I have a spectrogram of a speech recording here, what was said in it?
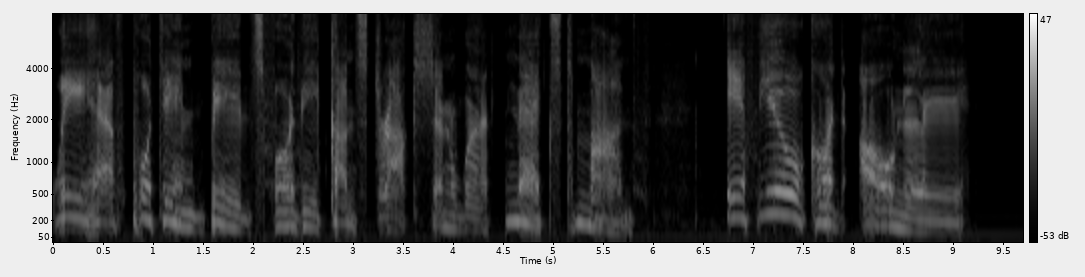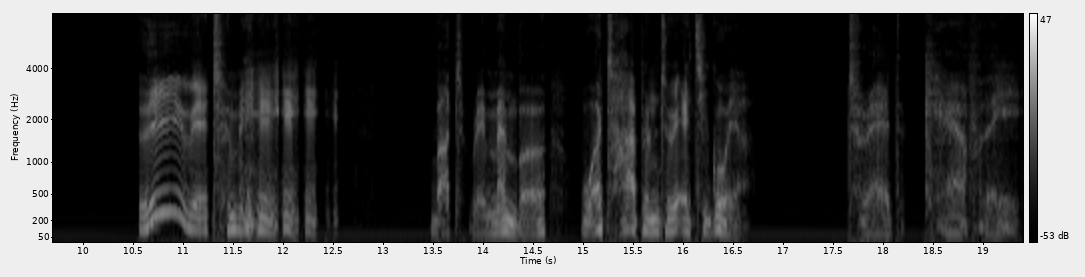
We have put in bids for the construction work next month. If you could only. Leave it to me. but remember what happened to Echigoya. Tread carefully.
